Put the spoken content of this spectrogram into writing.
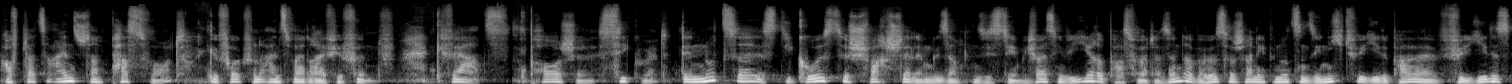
Auf Platz eins stand Passwort, gefolgt von 1, 2, 3, 4, 5. Querz, Porsche, Secret. Der Nutzer ist die größte Schwachstelle im gesamten System. Ich weiß nicht, wie Ihre Passwörter sind, aber höchstwahrscheinlich benutzen Sie nicht für jede pa für jedes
